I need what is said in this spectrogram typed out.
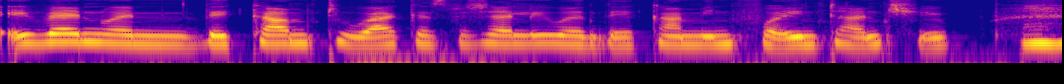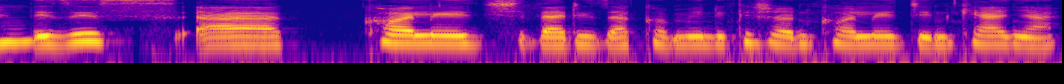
even when they come to work, especially when they come in for internship, there's this. Uh, college that is a communication college in Kenya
